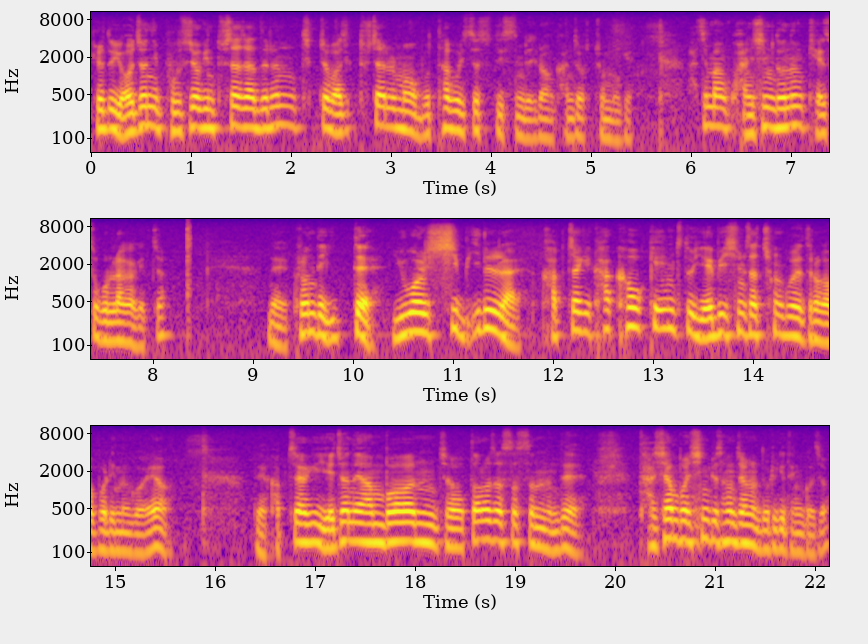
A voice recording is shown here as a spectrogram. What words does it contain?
그래도 여전히 보수적인 투자자들은 직접 아직 투자를 뭐 못하고 있을 수도 있습니다. 이런 간접 종목에. 하지만 관심도는 계속 올라가겠죠. 네, 그런데 이때 6월 11일 날 갑자기 카카오 게임즈도 예비 심사 청구에 들어가 버리는 거예요. 네, 갑자기 예전에 한번 저 떨어졌었었는데 다시 한번 신규 상장을 노리게 된 거죠.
